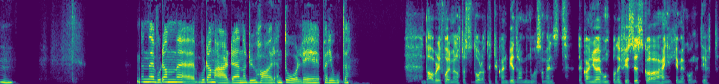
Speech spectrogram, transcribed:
Mm. Men eh, hvordan, eh, hvordan, er det når du har en dårlig periode? Da blir formen ofte så dårlig at det ikke kan bidra med noe som helst. Det kan gjøre vondt både fysisk og henger ikke med kognitivt.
